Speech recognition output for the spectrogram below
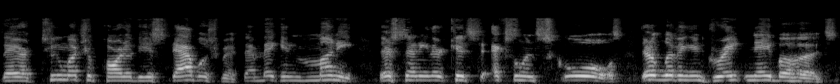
They are too much a part of the establishment. They're making money. They're sending their kids to excellent schools. They're living in great neighborhoods.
